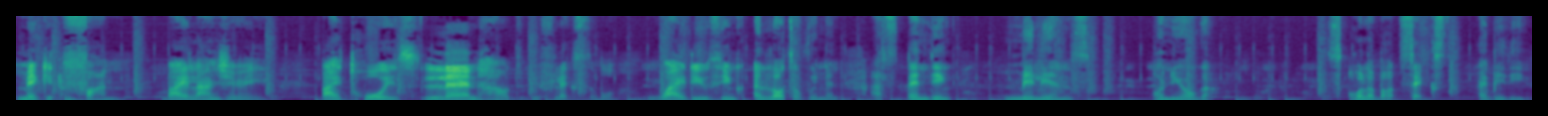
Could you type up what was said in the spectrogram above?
Make it fun. Buy lingerie, buy toys, learn how to be flexible. Why do you think a lot of women are spending millions on yoga? It's all about sex, I believe.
